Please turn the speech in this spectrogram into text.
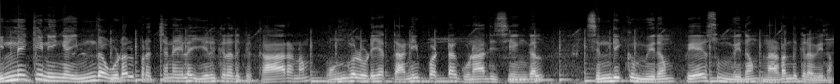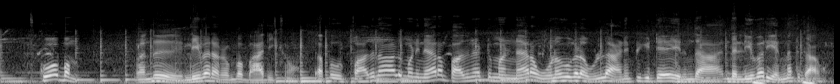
இன்னைக்கு நீங்கள் இந்த உடல் பிரச்சனையில் இருக்கிறதுக்கு காரணம் உங்களுடைய தனிப்பட்ட குணாதிசயங்கள் சிந்திக்கும் விதம் பேசும் விதம் நடந்துக்கிற விதம். கோபம் வந்து லிவரை ரொம்ப பாதிக்கும். அப்போ பதினாலு மணி நேரம் பதினெட்டு மணி நேரம் உணவுகளை உள்ளே அனுப்பிக்கிட்டே இருந்தால் இந்த லிவர் என்னத்துக்கு ஆகும்?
